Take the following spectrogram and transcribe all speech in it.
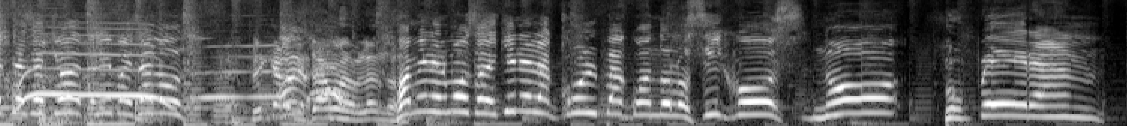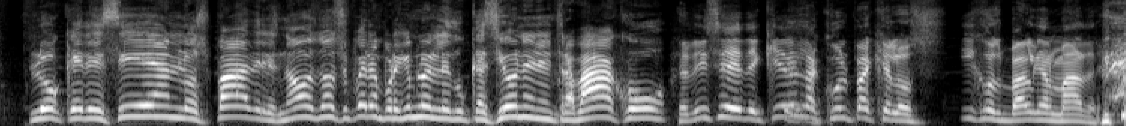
Este es el show de Pelín Paisanos. Explica lo que estábamos hablando. Familia hermosa, ¿de quién es la culpa cuando los hijos no superan lo que desean los padres? No, no superan, por ejemplo, en la educación, en el trabajo. Se dice, ¿de quién es la culpa que los hijos valgan madre?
